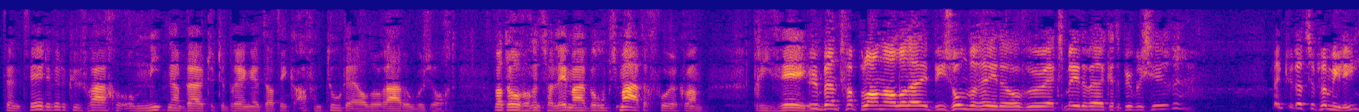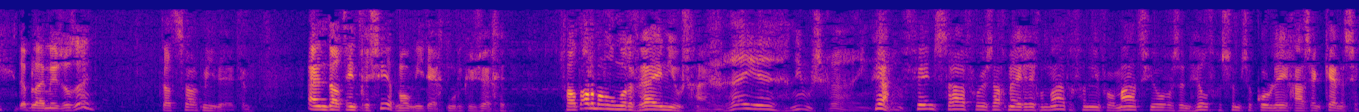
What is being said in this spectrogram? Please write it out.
ten tweede wil ik u vragen om niet naar buiten te brengen dat ik af en toe de Eldorado bezocht. Wat overigens alleen maar beroepsmatig voorkwam. Privé. U bent van plan allerlei bijzonderheden over uw ex-medewerker te publiceren? Denkt u dat zijn familie daar blij mee zal zijn? Dat zou ik niet weten. En dat interesseert me ook niet echt, moet ik u zeggen. Valt allemaal onder de vrije nieuwsgaring. Vrije nieuwsgaring. Ja, Veenstra voorzag mij regelmatig van informatie over zijn Hilversumse collega's en kennissen.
